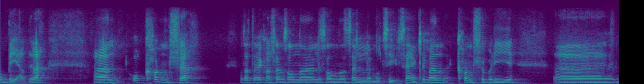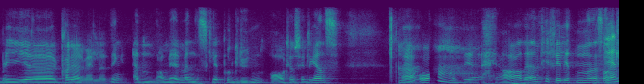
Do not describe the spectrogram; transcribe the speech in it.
og bedre. Um, og kanskje, og dette er kanskje en sånn, litt sånn selvmotsigelse egentlig, men kanskje blir eh, bli karriereveiledning enda mer menneskelig pga. kunstig intelligens. Ah. Og det, ja, det er en fiffig liten eh, sak. Den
